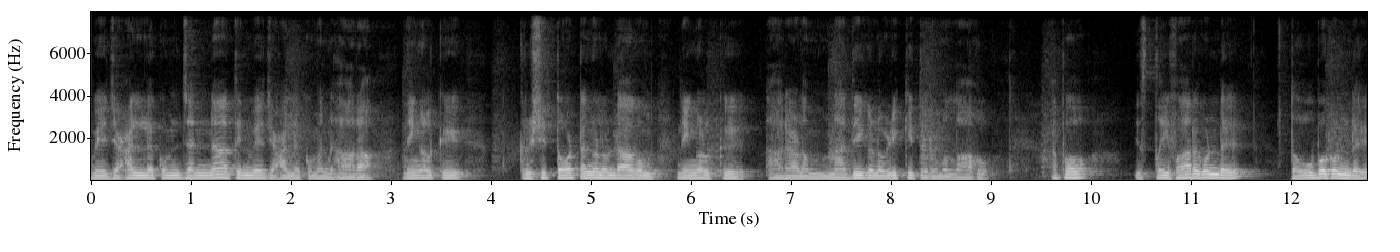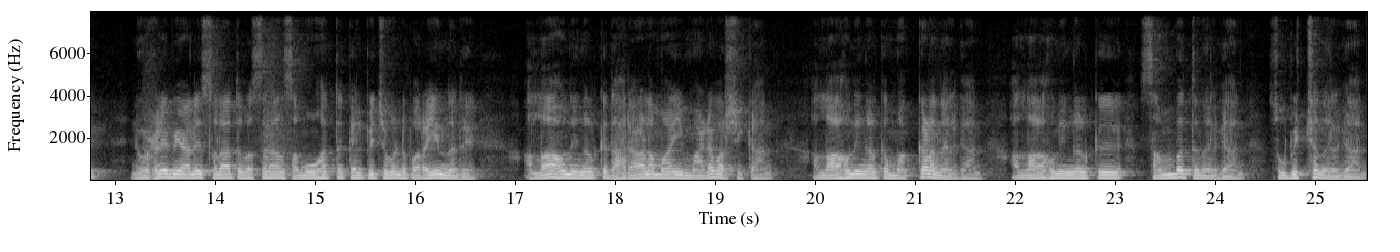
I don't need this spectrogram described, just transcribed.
വേജ അല്ലക്കും ജന്നാത്തിൻ വേജ അല്ലക്കും അൻഹാറ. നിങ്ങൾക്ക് കൃഷിത്തോട്ടങ്ങളുണ്ടാകും. നിങ്ങൾക്ക് ധാരാളം നദികൾ ഒഴുക്കി തരും അള്ളാഹു അപ്പോൾ ഇസ്തീഫാർ കൊണ്ട് തൗബ കൊണ്ട് നൂഹ് നബി അലൈഹി സ്വലാത്തു വസ്സലാം സമൂഹത്തെ കൽപ്പിച്ചുകൊണ്ട് പറയുന്നത് അള്ളാഹു നിങ്ങൾക്ക് ധാരാളമായി മഴ വർഷിക്കാൻ അള്ളാഹു നിങ്ങൾക്ക് മക്കളെ നൽകാൻ അള്ളാഹു നിങ്ങൾക്ക് സമ്പത്ത് നൽകാൻ സുഭിക്ഷ നൽകാൻ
